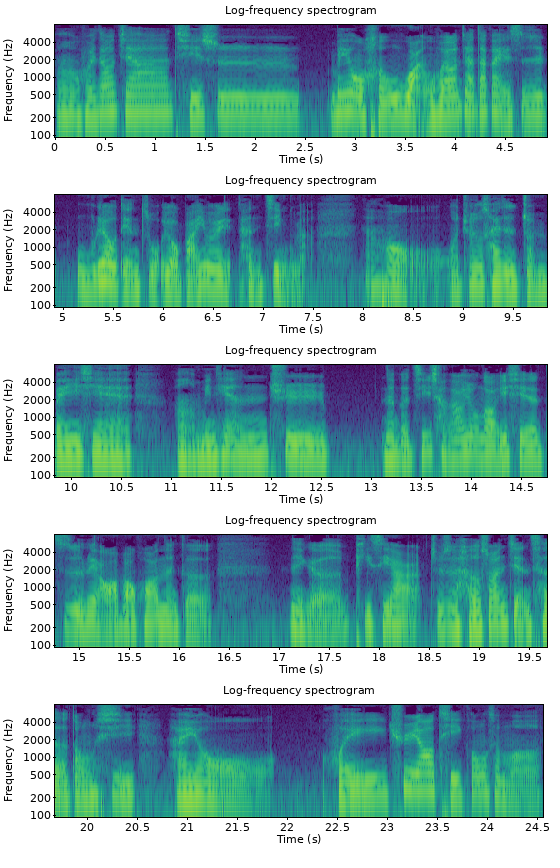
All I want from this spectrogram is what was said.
嗯，回到家其实没有很晚，我回到家大概也是五六点左右吧，因为很近嘛。然后我就开始准备一些，嗯，明天去那个机场要用到一些资料啊，包括那个那个 PCR，就是核酸检测的东西，还有回去要提供什么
